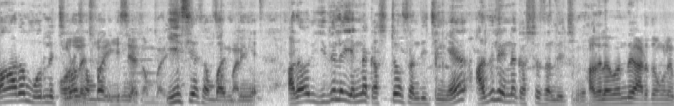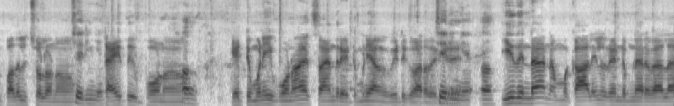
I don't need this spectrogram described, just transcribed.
மாதம் ஒரு லட்சம் லட்ச ரூபாய் சம்பாதிக்கிறீங்க. ஈஸியா சம்பாதிக்கிறோம். ஈஸியா சம்பாதிக்கிறீங்க. அதாவது இதுல என்ன கஷ்டம் சந்திச்சீங்க? அதுல என்ன கஷ்டம் சந்திச்சீங்க? அதுல வந்து அடுத்தவங்களுக்கு பதில் சொல்லணும். சரிங்க. டயத்துக்கு போகணும். எட்டு மணிக்கு போனா சாயந்தரம் எட்டு மணி அவங்க வீட்டுக்கு ஆ, இதுண்டா நம்ம காலையில ரெண்டு மணி நேரம் வேலை.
